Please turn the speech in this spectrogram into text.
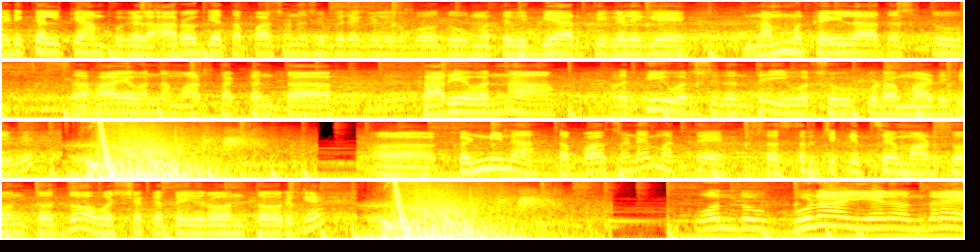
ಮೆಡಿಕಲ್ ಕ್ಯಾಂಪ್ಗಳು ಆರೋಗ್ಯ ತಪಾಸಣಾ ಶಿಬಿರಗಳಿರ್ಬೋದು ಮತ್ತು ವಿದ್ಯಾರ್ಥಿಗಳಿಗೆ ನಮ್ಮ ಕೈಲಾದಷ್ಟು ಸಹಾಯವನ್ನು ಮಾಡ್ತಕ್ಕಂಥ ಕಾರ್ಯವನ್ನು ಪ್ರತಿ ವರ್ಷದಂತೆ ಈ ವರ್ಷವೂ ಕೂಡ ಮಾಡಿದ್ದೀವಿ. ಕಣ್ಣಿನ ತಪಾಸಣೆ ಮತ್ತು ಶಸ್ತ್ರಚಿಕಿತ್ಸೆ ಮಾಡಿಸುವಂಥದ್ದು ಅವಶ್ಯಕತೆ ಇರುವಂಥವ್ರಿಗೆ. ಒಂದು ಗುಣ ಏನಂದರೆ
